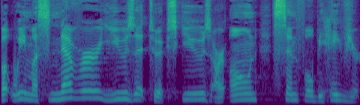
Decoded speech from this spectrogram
but we must never use it to excuse our own sinful behavior.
